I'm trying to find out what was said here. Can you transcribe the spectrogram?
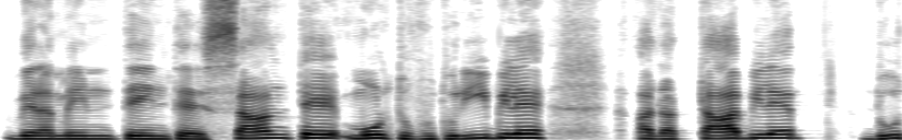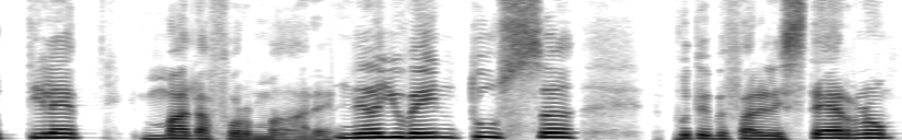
veramente interessante, molto futuribile, adattabile, duttile, ma da formare. Nella Juventus potrebbe fare l'esterno,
